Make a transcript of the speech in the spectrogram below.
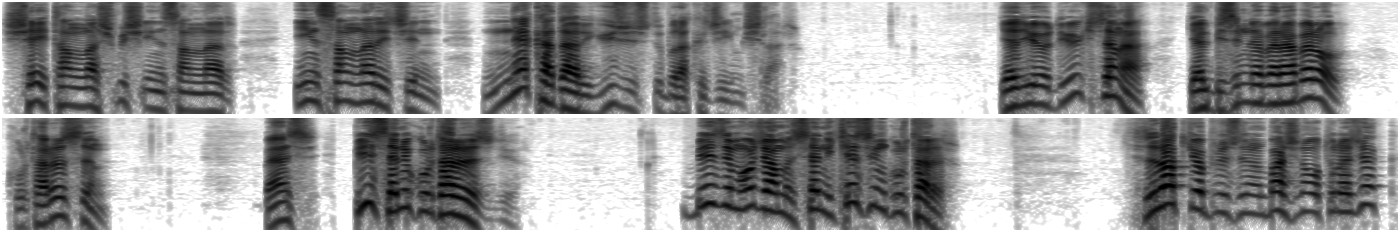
şeytanlaşmış insanlar insanlar için ne kadar yüzüstü bırakıcıymışlar. Geliyor diyor ki sana gel bizimle beraber ol. Kurtarırsın. Ben biz seni kurtarırız diyor. Bizim hocamız seni kesin kurtarır. Sırat Köprüsü'nün başına oturacak.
